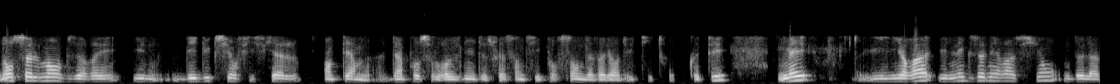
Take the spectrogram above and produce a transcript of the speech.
non seulement vous aurez une déduction fiscale en termes d'impôt sur le revenu de 66% de la valeur du titre coté, mais il y aura une exonération de la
